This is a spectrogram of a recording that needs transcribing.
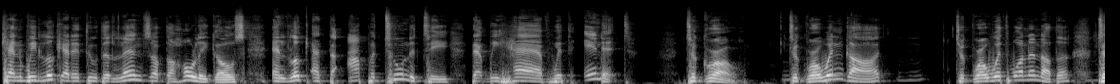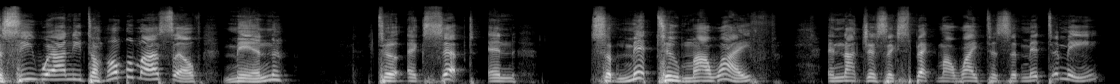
can we look at it through the lens of the Holy Ghost and look at the opportunity that we have within it to grow, to grow in God, to grow with one another, to see where I need to humble myself, men, to accept and submit to my wife and not just expect my wife to submit to me.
